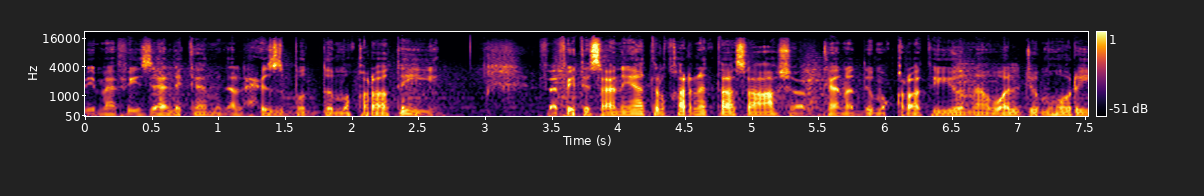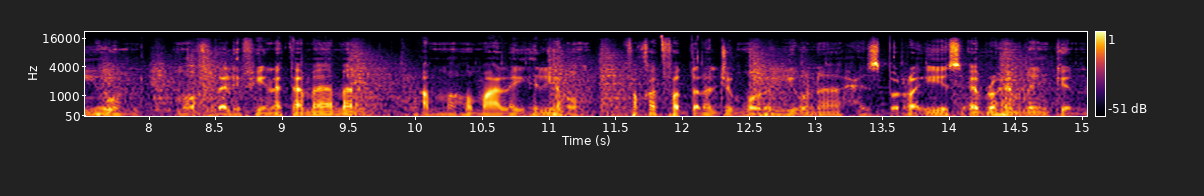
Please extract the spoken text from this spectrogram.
بما في ذلك من الحزب الديمقراطي. ففي تسعينيات القرن التاسع عشر كان الديمقراطيون والجمهوريون مختلفين تماما عما هم عليه اليوم. فقد فضل الجمهوريون حزب الرئيس إبراهيم لينكولن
